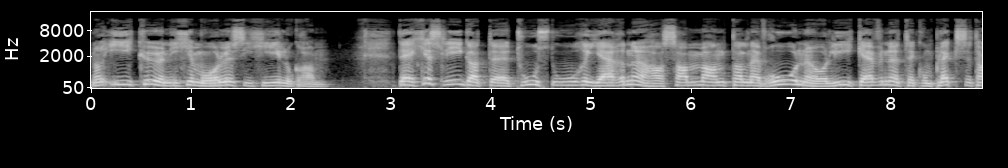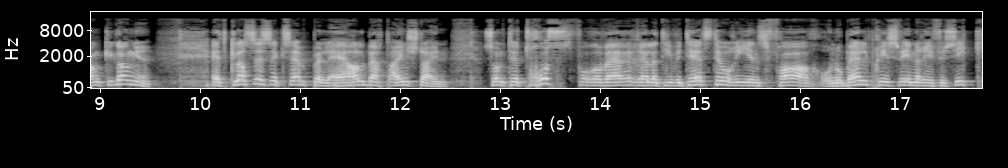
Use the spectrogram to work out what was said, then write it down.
når IQ-en ikke måles i kilogram. Det er ikke slik at eh, to store hjerner har samme antall nevroner og lik evne til komplekse tankeganger. Et klassisk eksempel er Albert Einstein, som til tross for å være relativitetsteoriens far og nobelprisvinner i fysikk,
